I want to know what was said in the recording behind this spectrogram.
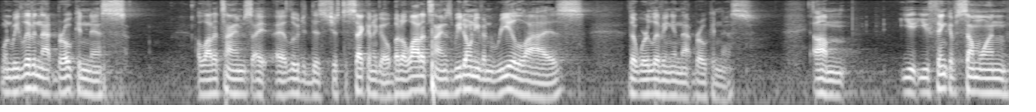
When we live in that brokenness, a lot of times, I, I alluded this just a second ago, but a lot of times we don't even realize that we're living in that brokenness. Um, you, you think of someone,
